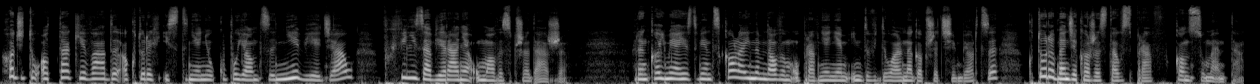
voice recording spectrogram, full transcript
Chodzi tu o takie wady, o których istnieniu kupujący nie wiedział w chwili zawierania umowy sprzedaży. Rękojmia jest więc kolejnym nowym uprawnieniem indywidualnego przedsiębiorcy, który będzie korzystał z praw konsumenta.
